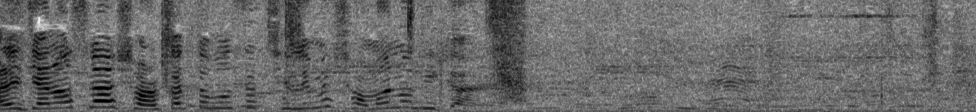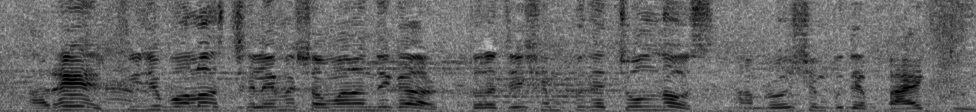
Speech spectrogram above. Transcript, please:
আরে জানোস না সরকার তো বলছে ছেলে মেয়ে সমান অধিকার। আরে তুই যে বলস ছেলে মেয়ে সমান অধিকার তোরা যে শ্যাম্পু দিয়ে চল দোস আমরা ওই শ্যাম্পু দিয়ে বাইক দুই।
